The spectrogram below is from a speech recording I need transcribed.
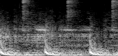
はい。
